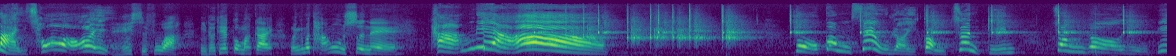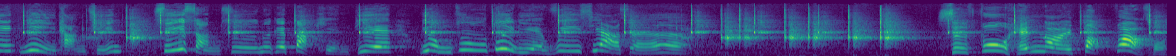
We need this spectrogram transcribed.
买菜。哎，师傅啊，你到底讲乜解？我咁样听唔顺呢？唐了，我讲少来讲真经，中道有别二堂前，是三是那个八仙天。龙珠对联为下神，师父很爱百花菜，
